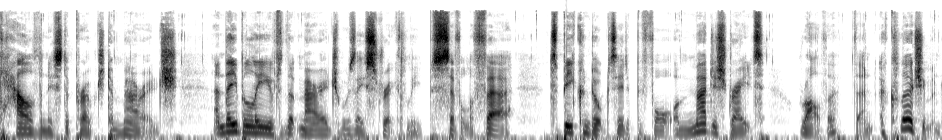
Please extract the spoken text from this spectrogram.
Calvinist approach to marriage, and they believed that marriage was a strictly civil affair, to be conducted before a magistrate rather than a clergyman.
